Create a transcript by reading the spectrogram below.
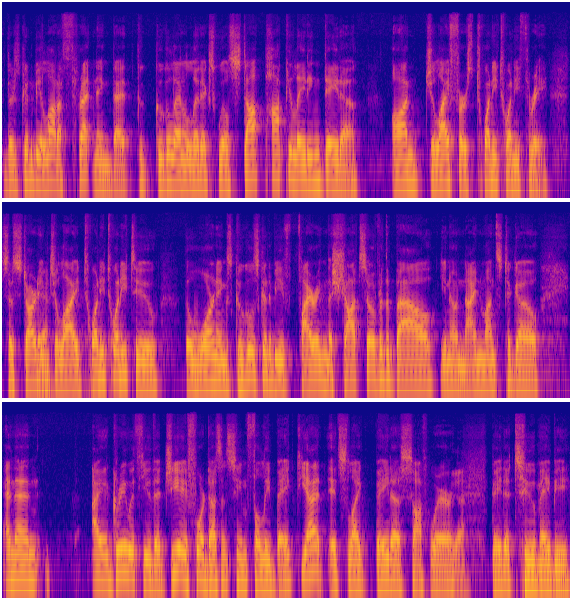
there's going to be a lot of threatening that G- Google Analytics will stop populating data on July 1st, 2023. So starting yeah. July 2022, the warnings, Google's going to be firing the shots over the bow, you know, nine months to go. And then I agree with you that GA4 doesn't seem fully baked yet. It's like beta software, yeah. beta 2 maybe.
